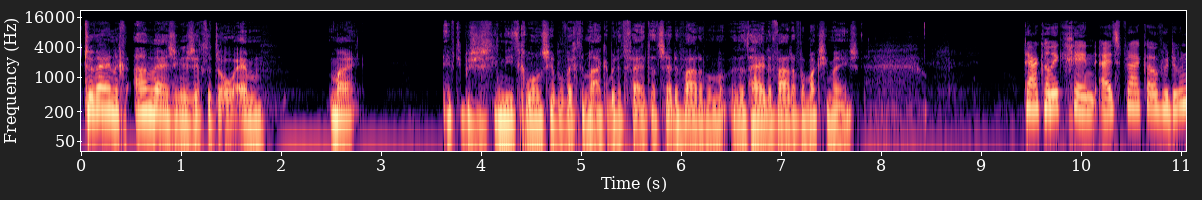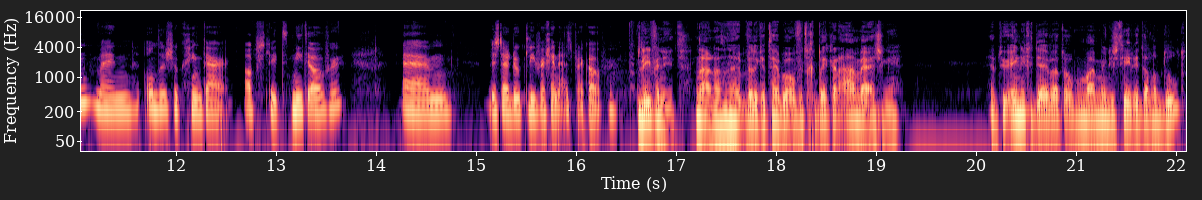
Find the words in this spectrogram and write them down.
Te weinig aanwijzingen, zegt het OM. Maar heeft die beslissing niet gewoon simpelweg te maken met het feit... dat, zij de vader van, dat hij de vader van Maxima is? Daar kan ik geen uitspraak over doen. Mijn onderzoek ging daar absoluut niet over. Ehm, dus daar doe ik liever geen uitspraak over. Liever niet. Nou, dan wil ik het hebben over het gebrek aan aanwijzingen. Hebt u enig idee wat het Openbaar Ministerie dan op doelt?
